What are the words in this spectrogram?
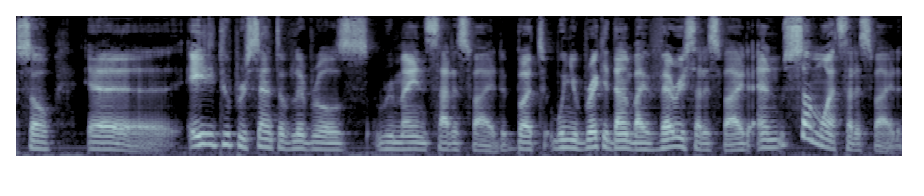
So, eighty-two percent of liberals remain satisfied, but when you break it down by very satisfied and somewhat satisfied,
